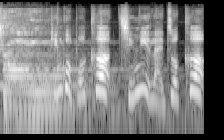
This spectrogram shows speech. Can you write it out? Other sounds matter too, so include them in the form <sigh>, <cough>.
苹果博客，请你来做客。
